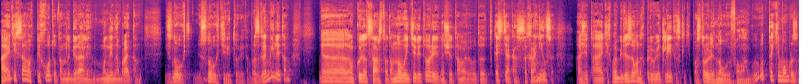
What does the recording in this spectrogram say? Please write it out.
А этих самых пехоту там набирали, могли набрать там из новых, с новых территорий. Там, разгромили там э, какое-то царство, там новые территории, значит, там вот этот костяк сохранился. Значит, а этих мобилизованных привлекли, так сказать, построили новую фалангу. И вот таким образом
